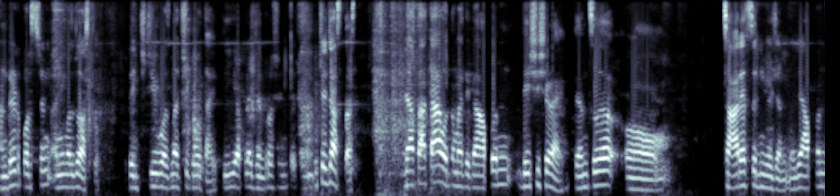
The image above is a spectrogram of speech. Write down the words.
हंड्रेड पर्सेंट अॅनिमल जो असतो त्यांची जी वजनाची ग्रोथ आहे ती आपल्या जनरेशनच्या पेक्षा जास्त असते. म्हणजे आता काय होतं माहितीये का? आपण देशी शेळ्या आहे. त्यांचं अं, चाऱ्याचं नियोजन म्हणजे आपण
